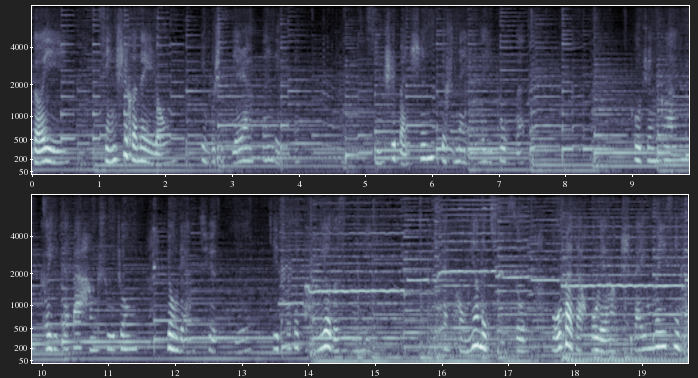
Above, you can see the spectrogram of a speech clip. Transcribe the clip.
所以，形式和内容并不是截然分离的，形式本身就是内容的一部分。顾贞观可以在八行书中用两阙词寄托对朋友的思念，但同样的情愫。无法在互联网时代用微信来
